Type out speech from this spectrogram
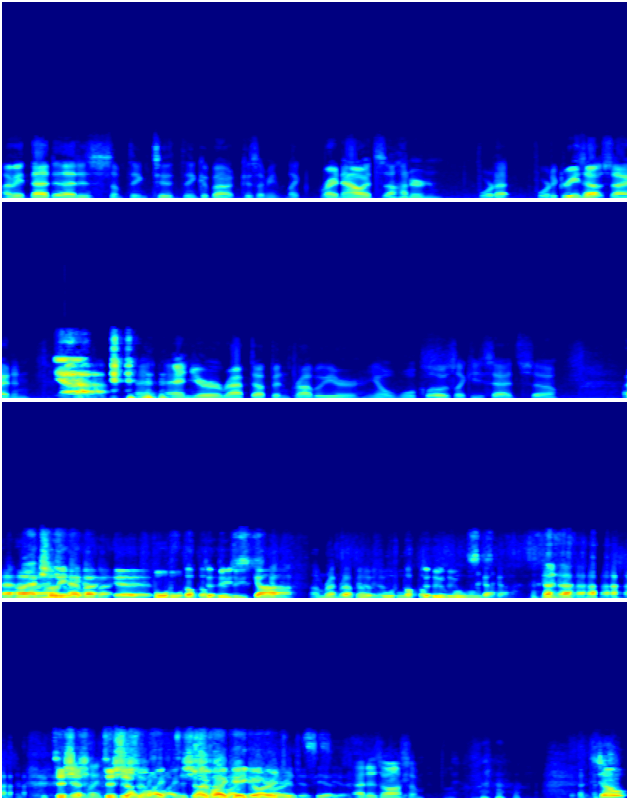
I mean that that is something to think about because I mean, like right now it's 104 four degrees outside, and yeah, and, and, you're wrapped up in probably your you know wool clothes, like you said. So. I, I actually have a, a fourth Doctor Who scarf. I'm wrapped up in a fourth Doctor Who wool scarf to, sh- to show my to show my geek origins. Yeah. That is awesome. so,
